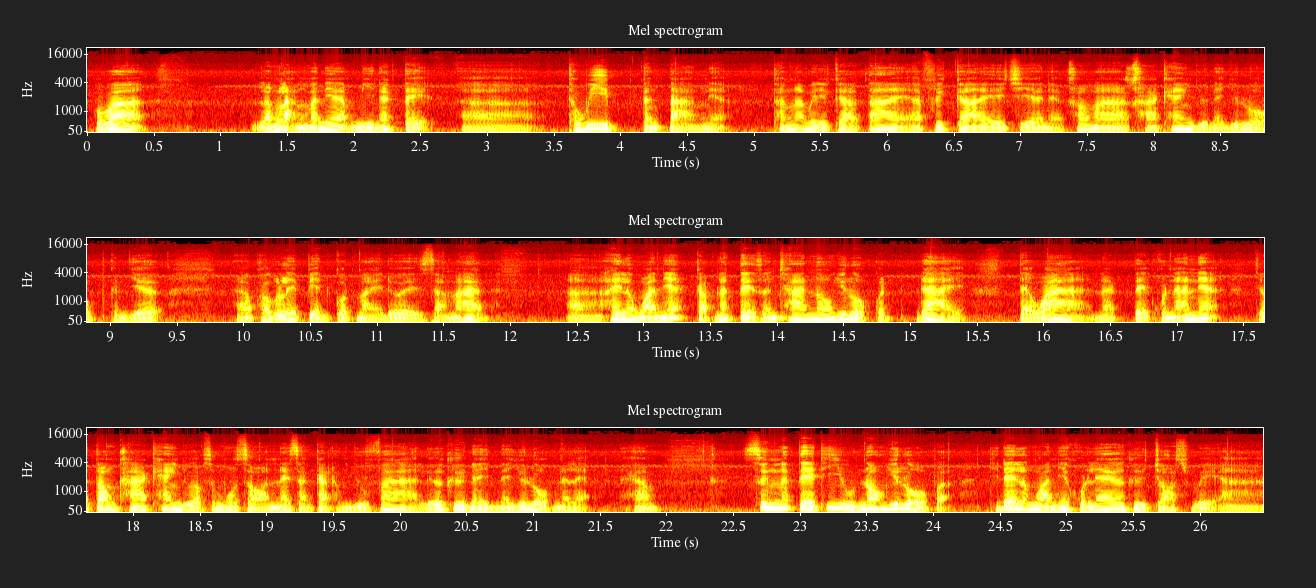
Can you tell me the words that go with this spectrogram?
เพราะว่าหลังๆมาเนี่ยมีนักเตะทวีปต่างๆเนี่ยทั้งอเมริกาใต้แอฟริกาเอเชียเนี่ยเข้ามาค้าแข่งอยู่ในยุโรปกันเยอะนะครับเขาก็เลยเปลี่ยนกฎใหม่โดยสามารถ ให้รางวัลนี้กับนักเตะสัญชาตินอกยุโรปก็ได้ แต่ว่านักเตะคนนั้นเนี่ยจะต้องค้าแข่งอยู่กับสโมสรในสังกัดของยูฟาหรือคือในในยุโรปนั่นแหละนะครับซึ่งนักเตะที่อยู่นอกยุโรปอะที่ได้รางวัลนี้คนแรกก็คือจอร์จเวอาร์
